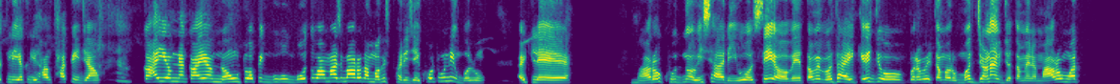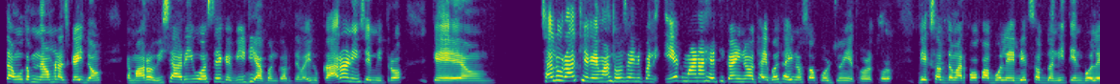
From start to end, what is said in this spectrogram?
એકલી એકલી હાવ થાકી જાઉં. કાયમ ને કાયમ નવું ટોપિક ગોતવામાં જ મારો તો મગજ ફરી જાય. ખોટું નહીં બોલું. એટલે મારો ખુદનો વિચાર એવો છે હવે. તમે બધા એ કહેજો. બરાબર? તમારું મત જણાવજો. તમે મારો મત હું તમને હમણાં જ કહી દઉં કે મારો વિચાર એવો છે કે વિડિયા બંધ કરી દેવાય એનું કારણ એ છે મિત્રો કે ચાલુ રાખીએ કઈ વાંધો છે નહીં, પણ એક માણસ હેથી કઈ ન થાય. બધાયનો સપોર્ટ જોઈએ થોડો થોડો બે શબ્દ મારા પપ્પા બોલે, બે શબ્દ નીતિન બોલે,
